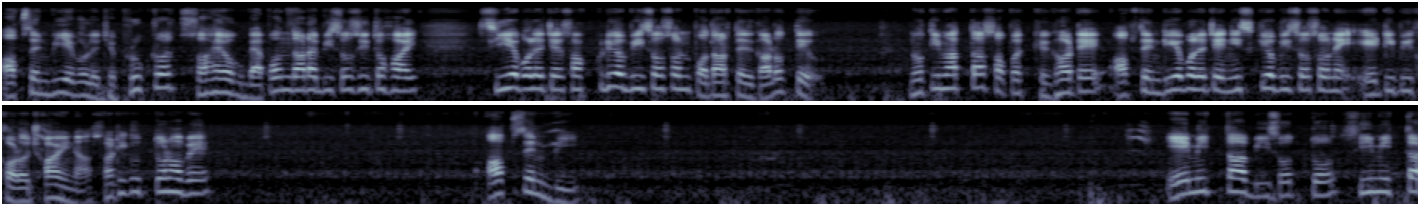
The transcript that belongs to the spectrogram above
অপশন বি এ বলেছে, ফ্রুক্টোজ সহায়ক ব্যাপন দ্বারা বিশ্বসিত হয়। সি এ বলেছে, সক্রিয় বিশ্বসন পদার্থের গাঢ়ত্বে নতিমাত্রা সপক্ষে ঘটে। অপশন ডি বলেছে, নিষ্ক্রিয় বিশ্লেষণে এটিপি খরচ হয় না। সঠিক উত্তর হবে অপশন বি এ মিথ্যা বি সত্য সি মিথ্যা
